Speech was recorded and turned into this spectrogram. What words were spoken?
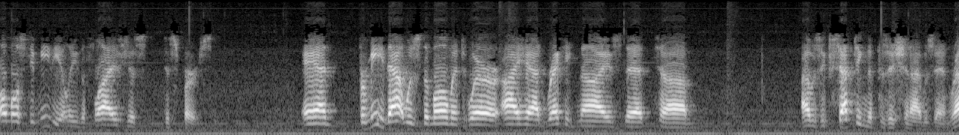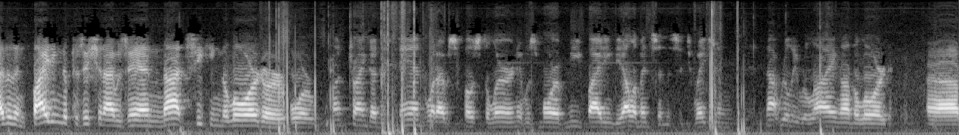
almost immediately, the flies just dispersed. Me, that was the moment where I had recognized that um, I was accepting the position I was in, rather than fighting the position I was in, not seeking the Lord or or trying to understand what I was supposed to learn. It was more of me fighting the elements and the situation, not really relying on the Lord. Uh,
